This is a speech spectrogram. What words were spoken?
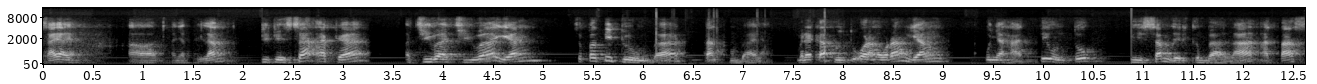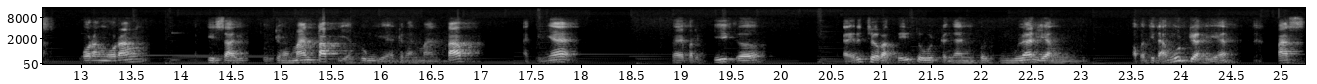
saya uh, hanya bilang di desa ada jiwa-jiwa yang seperti domba tanpa gembala. Mereka butuh orang-orang yang punya hati untuk bisa menjadi gembala atas orang-orang desa itu. Dengan mantap ya Bung ya. Dengan mantap akhirnya saya pergi ke Airjo waktu itu dengan pergumulan yang apa tidak mudah ya. Pas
